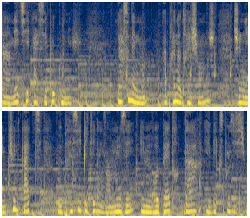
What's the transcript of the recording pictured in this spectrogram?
à un métier assez peu connu. Personnellement, après notre échange, je n'ai eu qu'une hâte me précipiter dans un musée et me repaître d'art et d'exposition.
